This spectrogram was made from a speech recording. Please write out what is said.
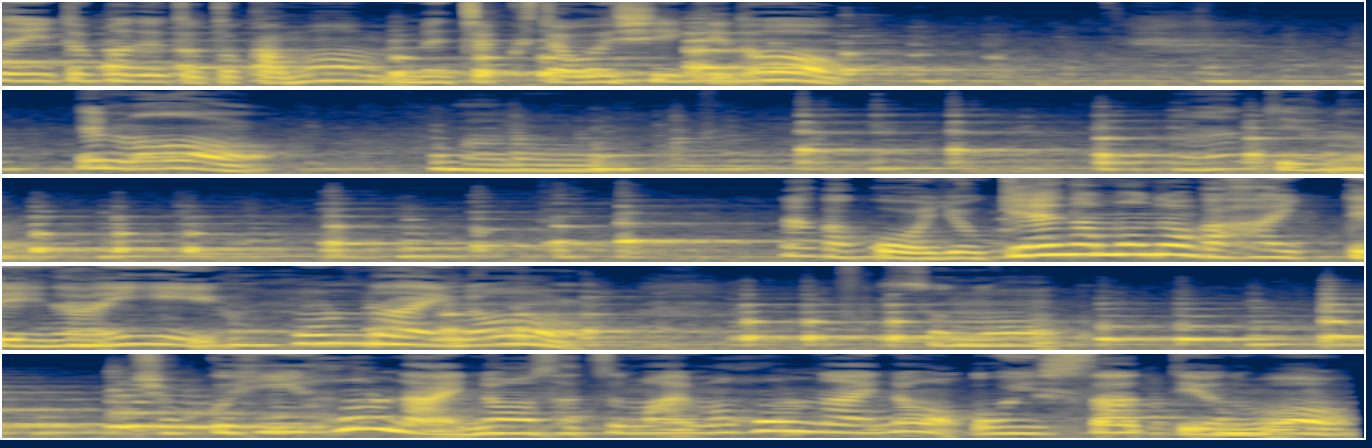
スイートポテトとかもめちゃくちゃ美味しいけどでもあの何て言うんだろう。なんかこう余計なものが入っていない本来のその食品本来のさつまいも本来の美味しさっていうのを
